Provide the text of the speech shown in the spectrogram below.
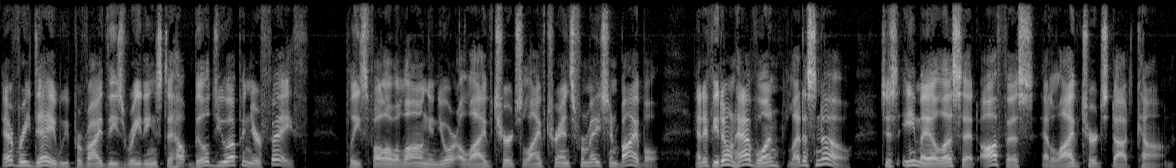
Every day we provide these readings to help build you up in your faith. Please follow along in your Alive Church Life Transformation Bible. And if you don't have one, let us know. Just email us at office at alivechurch.com.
